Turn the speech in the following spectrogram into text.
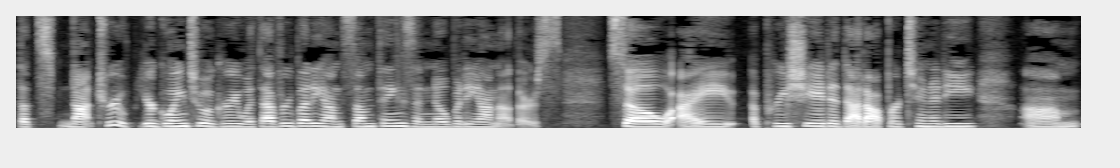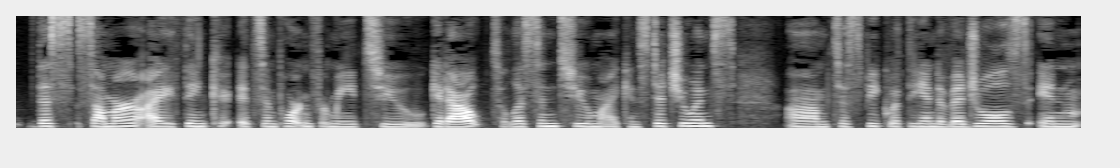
that's not true. You're going to agree with everybody on some things and nobody on others. So I appreciated that opportunity um, this summer. I think it's important for me to get out to listen to my constituents, um, to speak with the individuals in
